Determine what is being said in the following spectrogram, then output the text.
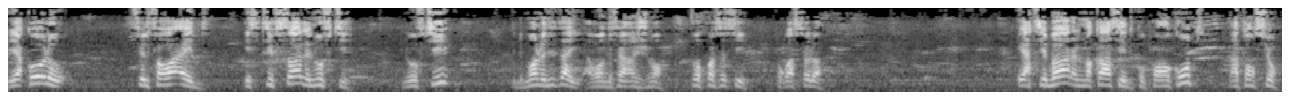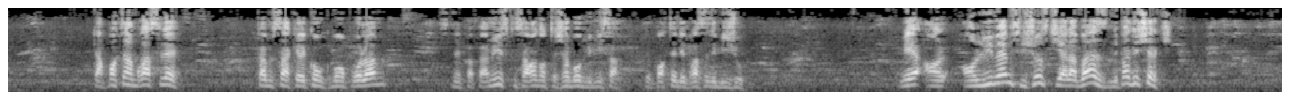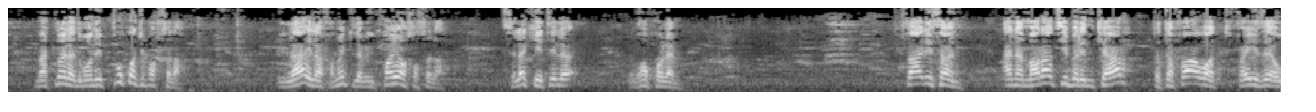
يقول في الفوائد استفصال المفتي المفتي il demande le détail avant de faire un jugement pourquoi ceci pourquoi cela i'tibar al-maqasid qu'on prend en compte l'intention car porter un bracelet comme ça quelconque bon pour l'homme ce n'est pas permis parce que ça rentre dans tes chapeaux binissa de porter des bracelets des bijoux mais en, en lui-même c'est une chose qui à la base n'est pas du shirk maintenant il a demandé pourquoi tu portes cela et là il a informé qu'il avait une croyance en cela c'est là qui était le, le grand problème ثالثا أن مراتب الإنكار تتفاوت فإذا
